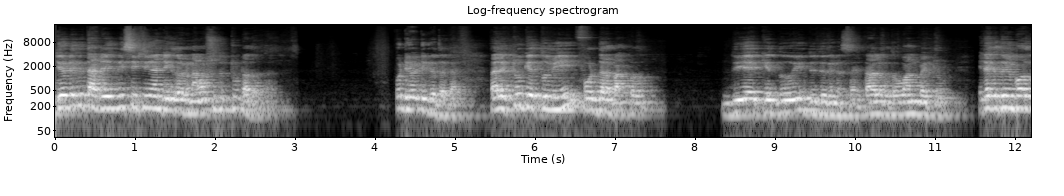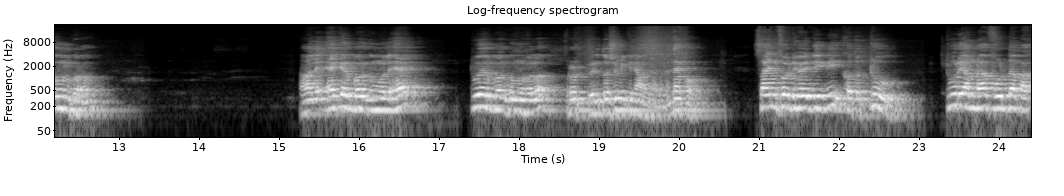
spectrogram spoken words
zero degree thirty degree sixty nine degree দরকার না, আমার শুধু টুটা দরকার। ফোর্টি ফাইভ ডিগ্রি দরকার। তাহলে টুকে তুমি ফোর দ্বারা ভাগ করো। দুই একে দুই দুই দুগুণে চার। তাহলে কত? ওয়ান বাই টু এটাকে তুমি বর্গমূল করো। তাহলে একের বর্গমূল এক টু এর বর্গমূল হলো রুট টু দশমিক নেওয়া যাবে না। দেখো সাইন ফোর্টি ফাইভ ডিগ্রি কত টু টুরে আমরা ফোর দা ভাগ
